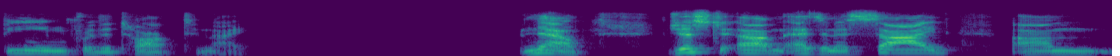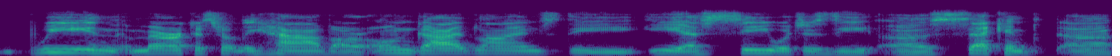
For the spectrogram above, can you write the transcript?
theme for the talk tonight. Now, just um, as an aside, um, we in America certainly have our own guidelines. The ESC, which is the uh, second uh,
